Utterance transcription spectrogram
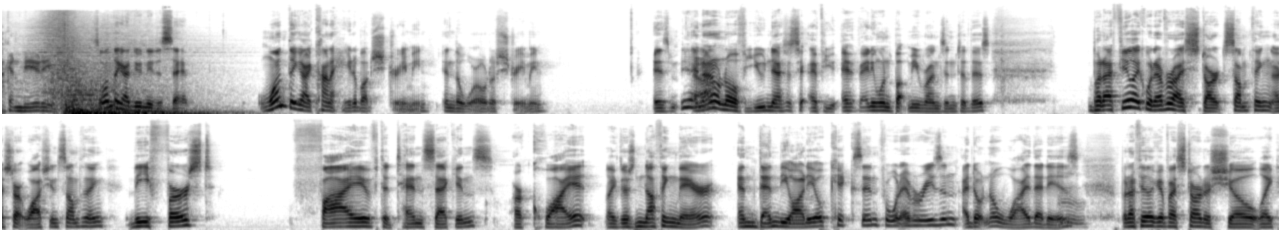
Fucking beauty. So one thing I do need to say, one thing I kind of hate about streaming in the world of streaming is, and I don't know if you necessarily, if you, if anyone but me runs into this, but I feel like whenever I start something, I start watching something, the first five to ten seconds are quiet, like there's nothing there, and then the audio kicks in for whatever reason. I don't know why that is, mm. but I feel like if I start a show, like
